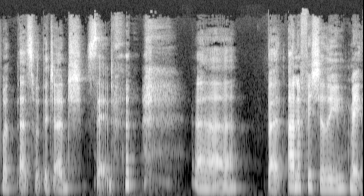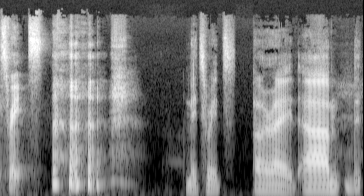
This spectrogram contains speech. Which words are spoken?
what that's what the judge said. uh, but unofficially mates rates. mates rates. All right. Um, th-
